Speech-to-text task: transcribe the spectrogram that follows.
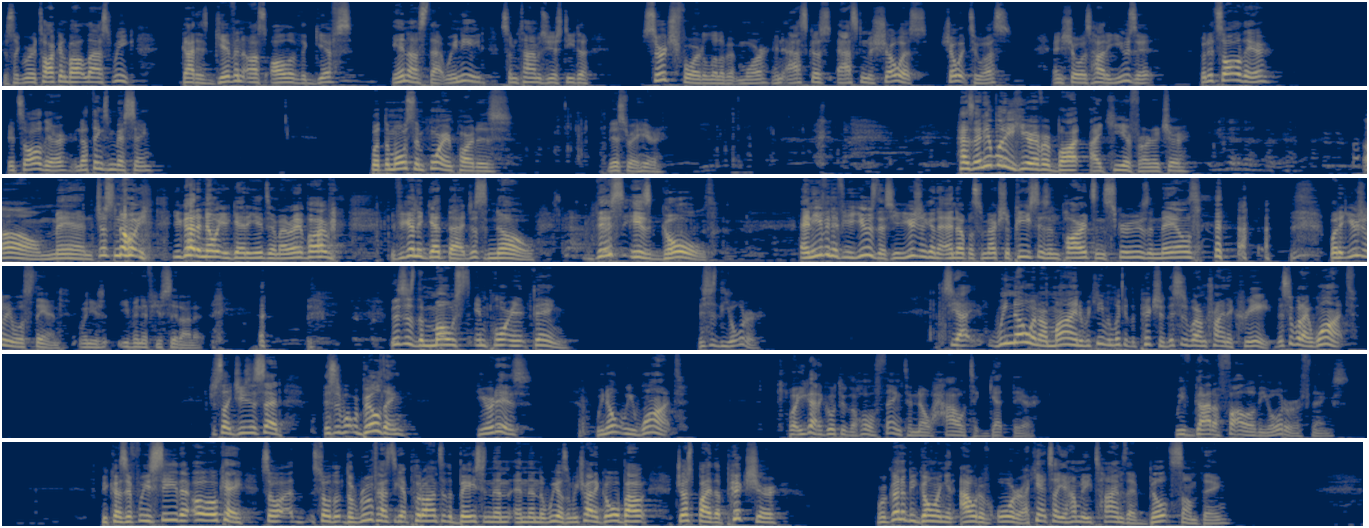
Just like we were talking about last week. God has given us all of the gifts in us that we need. Sometimes you just need to search for it a little bit more and ask us ask him to show us show it to us and show us how to use it. But it's all there. It's all there. Nothing's missing. But the most important part is this right here. Has anybody here ever bought ikea furniture? Oh man. Just know you got to know what you're getting into. Am i right barb if you're going to get that just know this is gold and even if you use this, you're usually going to end up with some extra pieces and parts and screws and nails. but it usually will stand when you, even if you sit on it. this is the most important thing. This is the order. See, I, we know in our mind, we can even look at the picture, this is what I'm trying to create. This is what I want. Just like Jesus said, this is what we're building. Here it is. We know what we want. But you got to go through the whole thing to know how to get there. We've got to follow the order of things. Because if we see that, oh, okay, so, so the, the roof has to get put onto the base and then, and then the wheels, and we try to go about just by the picture, we're going to be going in out of order. I can't tell you how many times I've built something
